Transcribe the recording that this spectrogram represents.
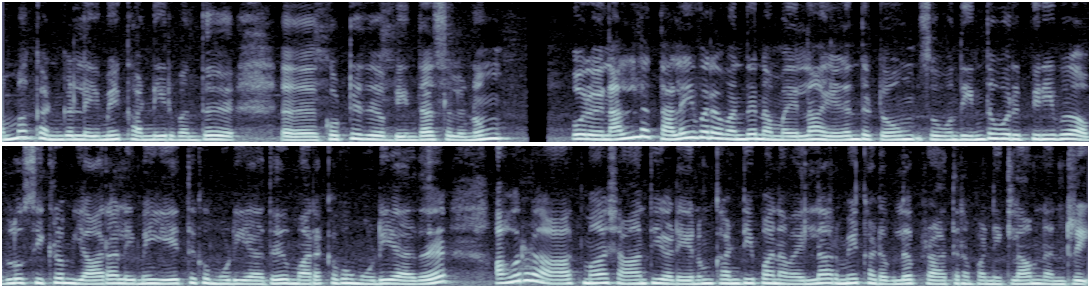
நம்ம கண்கள்லையுமே கண்ணீர் வந்து கொட்டுது அப்படின்னு தான் சொல்லணும். ஒரு நல்ல தலைவரை வந்து நம்ம எல்லாம் இழந்துட்டோம். ஸோ வந்து இந்த ஒரு பிரிவு அவ்வளோ சீக்கிரம் யாராலையுமே ஏற்றுக்க முடியாது, மறக்கவும் முடியாது. அவரோட ஆத்மா சாந்தி அடையணும். கண்டிப்பாக நம்ம எல்லாருமே கடவுளை பிரார்த்தனை பண்ணிக்கலாம். நன்றி.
